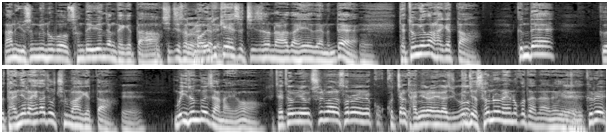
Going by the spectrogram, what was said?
나는 유승민 후보 선대위원장 되겠다. 지지선을 뭐. 이렇게 해서 지지선을 하다 해야 되는데 네. 대통령을 하겠다. 근데 그 단일화 해가지고 출마하겠다. 예. 뭐 이런 거잖아요. 대통령 출마를 선언해놓고 곧장 단일화 해가지고 그죠 선언해놓고 단일화 하겠죠. 네. 그래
